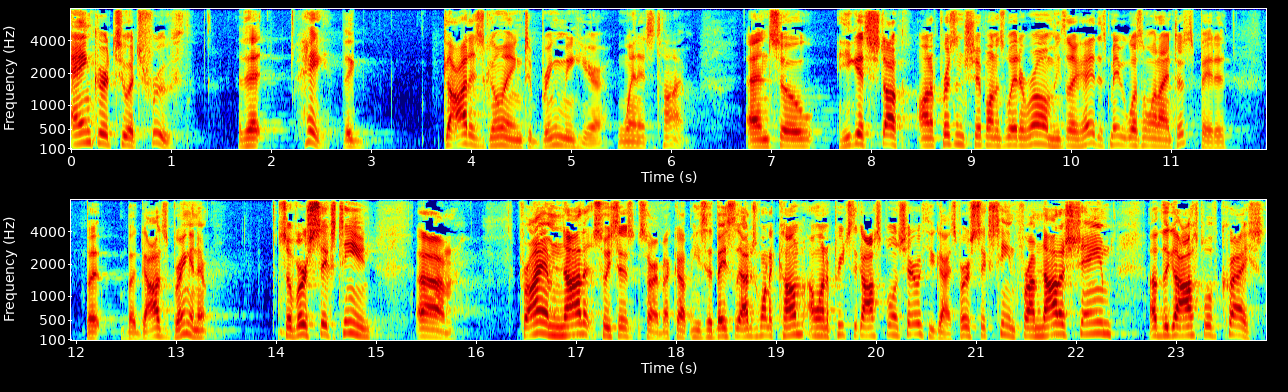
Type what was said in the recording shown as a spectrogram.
anchored to a truth that, hey, the, God is going to bring me here when it's time. And so he gets stuck on a prison ship on his way to Rome. He's like, hey, this maybe wasn't what I anticipated but but God's bringing it. So verse 16, um, for I am not. So he says, sorry, back up. He said basically, I just want to come. I want to preach the gospel and share with you guys. Verse 16, for I'm not ashamed of the gospel of Christ,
